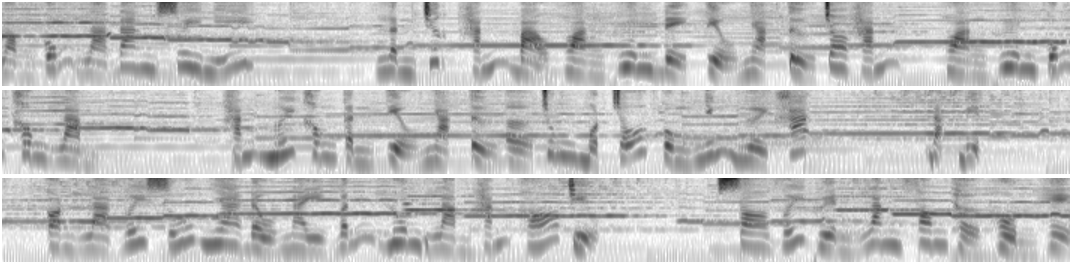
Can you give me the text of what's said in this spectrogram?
lòng cũng là đang suy nghĩ. Lần trước hắn bảo Hoàng Huyên để tiểu nhạc tử cho hắn Hoàng Huyên cũng không làm. Hắn mới không cần tiểu nhạc tử ở chung một chỗ cùng những người khác. Đặc biệt còn là với số nha đầu này vẫn luôn làm hắn khó chịu. So với huyền Lăng Phong thở hổn hển,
